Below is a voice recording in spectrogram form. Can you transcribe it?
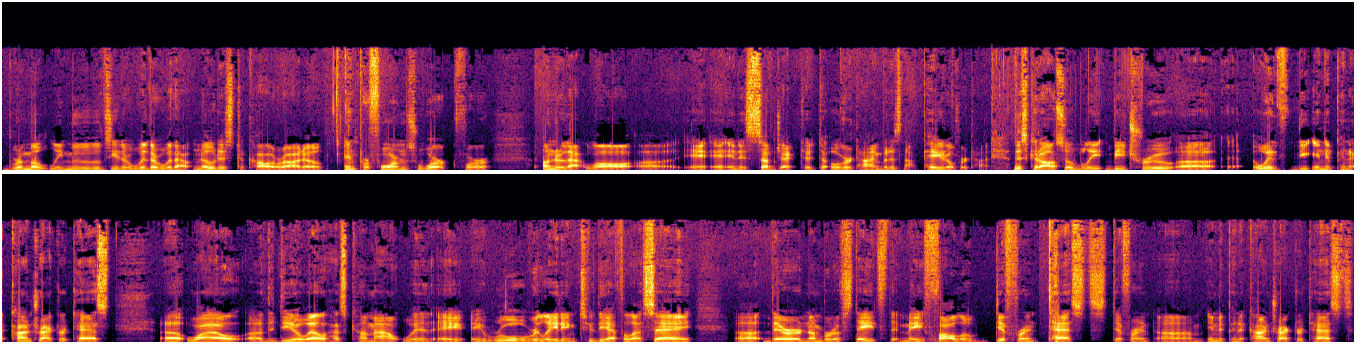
remotely moves either with or without notice to Colorado and performs work for under that law uh, and, and, is subject to, to, overtime but is not paid overtime. This could also be, be true uh, with the independent contractor test. Uh, while uh, the DOL has come out with a, a rule relating to the FLSA, uh, there are a number of states that may follow different tests, different um, independent contractor tests,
